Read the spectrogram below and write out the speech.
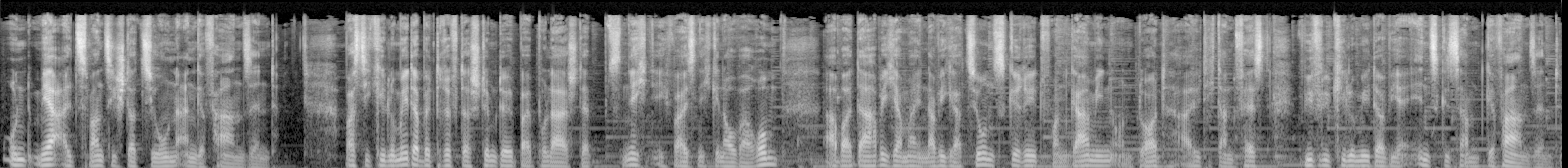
und mehr als 20 Stationen angefahren sind. Was die Kilometer betrifft, das stimmte bei Polar Steps nicht. Ich weiß nicht genau warum, aber da habe ich ja mein Navigationsgerät von Garmin und dort halte ich dann fest, wie viele Kilometer wir insgesamt gefahren sind.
